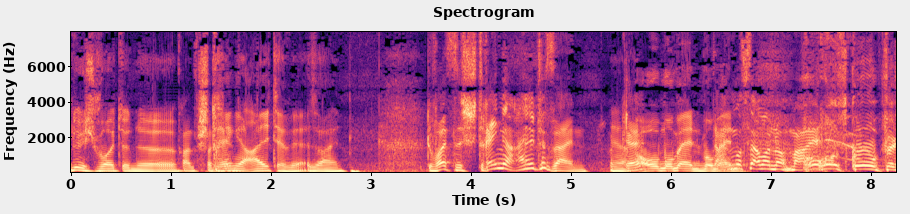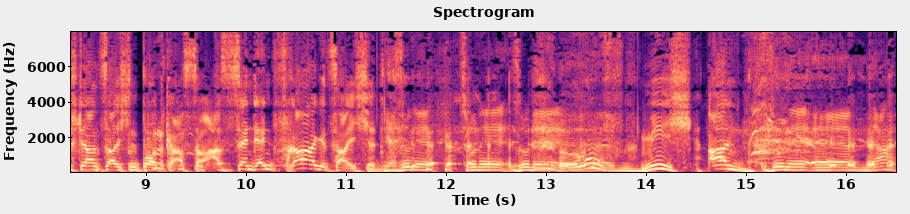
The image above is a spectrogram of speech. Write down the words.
Ich wollte eine strenge Alte sein. du wolltest eine strenge Alte sein. Ja. Okay? Oh, Moment, Dann Moment. musst du aber noch mal. Horoskop für Sternzeichen Podcaster, Aszendent Fragezeichen. Ja, so eine, so eine, so eine, Ruf ähm, mich an. so eine, ähm, na,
